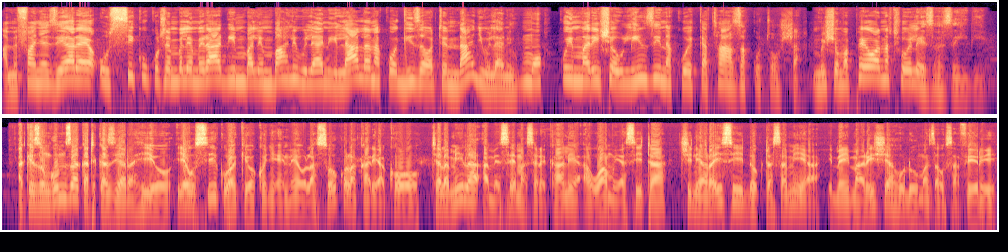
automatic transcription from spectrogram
amefanya ziara ya usiku kutembelea miradi mbalimbali wilayani Ilala na kuagiza watendaji wilayani humo kuimarisha ulinzi na kuweka taa za kutosha. Mrisho Mapewa anatueleza zaidi. Akizungumza katika ziara hiyo ya usiku akiwa kwenye eneo la soko la Kariakoo, Chalamila amesema serikali ya awamu ya sita chini ya Rais Dr. Samia imeimarisha huduma za usafiri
